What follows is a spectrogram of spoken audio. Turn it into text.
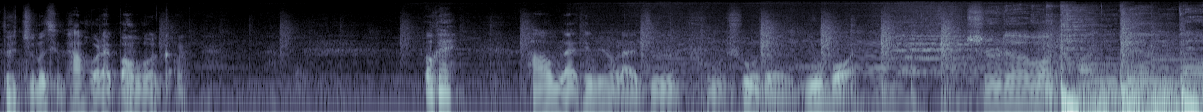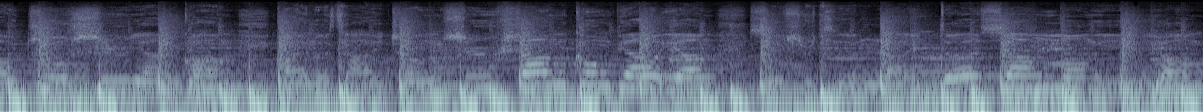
对，只能请他回来帮我搞。OK，好，我们来听这首来自朴树的《New Boy》。是的，我看见到处是阳光，快乐在城市上空飘扬，新世界来的像梦一样，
